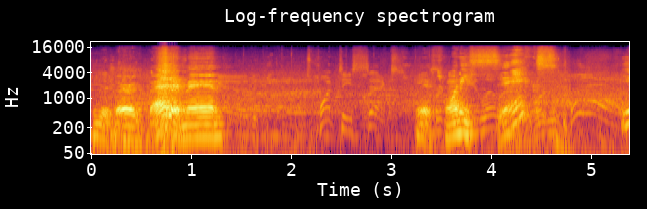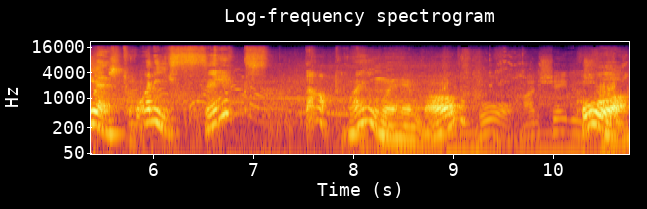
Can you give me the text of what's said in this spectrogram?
He deserves better, man. He has 26? He has 26? Stop playing with him, bro. Cool.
